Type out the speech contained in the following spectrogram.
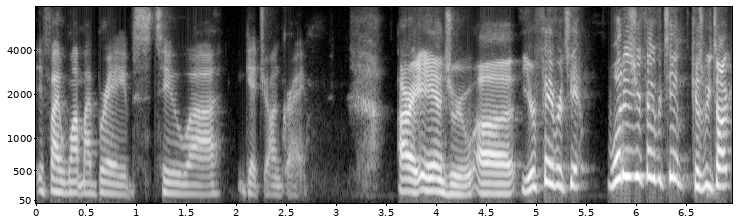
if I want my Braves to uh, get Jon Gray. All right, Andrew, uh, your favorite team. What is your favorite team? Because we talk,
